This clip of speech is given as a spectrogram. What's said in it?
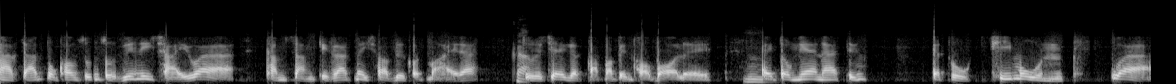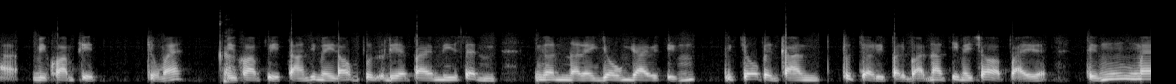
หากศาลปกครองสูงสุดวินิจฉัยว่าคำสั่งกิจรัฐไม่ชอบด้วยกฎหมายนะครับสุรเชษฐ์ก็กลับมาเป็นผอบอเลยอืมไอ้ตรงเนี้ยนะถึงจะถูกชี้มูลว่ามีความผิดถูกไหมครับ มีความผิดตามที่ไม่ร้องทุเรียนไปมีเส้นเงินอะไรโยงใยไปถึงพิกโจเป็นการทุจริตปฏิบัติหน้าที่ไม่ชอบไป ถึงแม้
